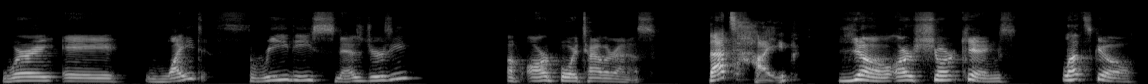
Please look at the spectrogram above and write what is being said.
wearing a white 3D Sens jersey of our boy Tyler Ennis. That's hype. Yo, our short kings. Let's go.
